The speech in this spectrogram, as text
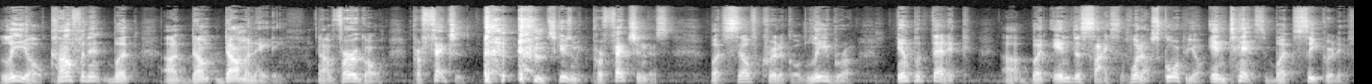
Leo, confident but uh, dom- dominating. Uh, Virgo, perfection. excuse me, perfectionist but self-critical. Libra, empathetic uh, but indecisive. What else? Scorpio, intense but secretive.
